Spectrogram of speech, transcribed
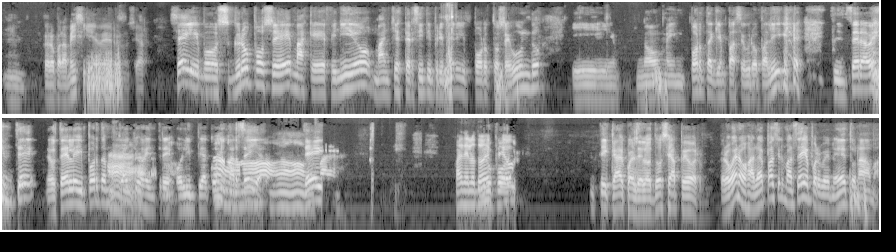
Mm, Pero para mí sí debe renunciar. Seguimos. Grupo C, más que definido. Manchester City primero y Porto segundo. Y no me importa quién pase Europa League. Sinceramente, ¿a ustedes les importa, muchachos, entre Olympiacos y Marsella? No, no, Sí, ¿Cuál de los dos Grupo- es peor? sí, cada cual de los dos sea peor. Pero bueno, ojalá pase el Marsella por Benedetto nada más.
